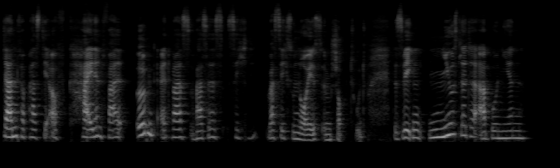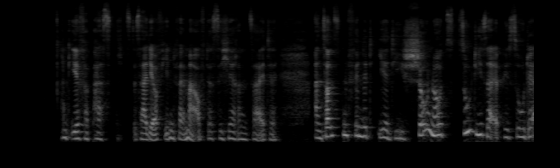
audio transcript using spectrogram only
dann verpasst ihr auf keinen Fall irgendetwas, was, es sich, was sich so Neues im Shop tut. Deswegen Newsletter abonnieren und ihr verpasst nichts. Das seid ihr auf jeden Fall mal auf der sicheren Seite. Ansonsten findet ihr die Show Notes zu dieser Episode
